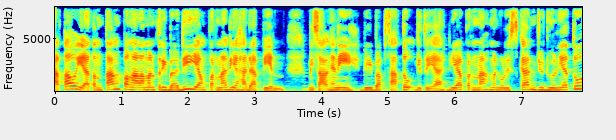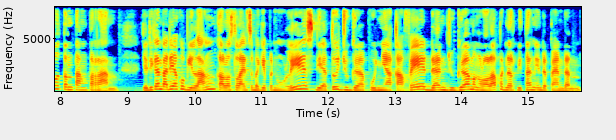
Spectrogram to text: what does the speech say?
atau ya tentang pengalaman pribadi yang pernah dia hadapin. Misalnya nih di bab 1 gitu ya, dia pernah menuliskan judulnya tuh tentang peran. Jadi kan tadi aku bilang kalau selain sebagai penulis, dia tuh juga punya kafe dan juga mengelola penerbitan independen.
